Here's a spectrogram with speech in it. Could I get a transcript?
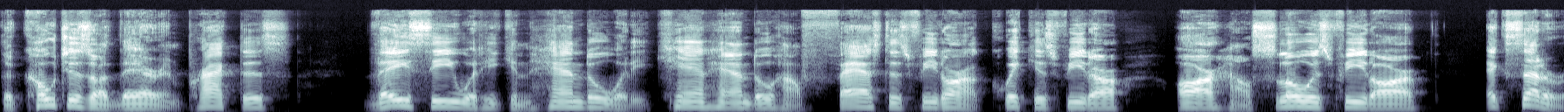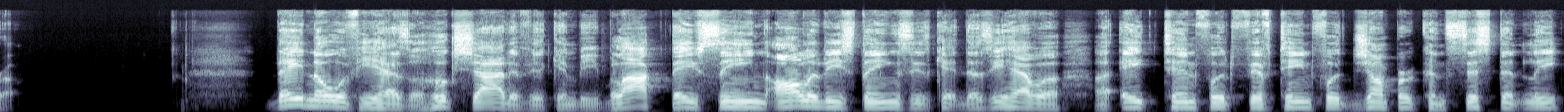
The coaches are there in practice. They see what he can handle, what he can't handle, how fast his feet are, how quick his feet are, are how slow his feet are, etc. They know if he has a hook shot, if it can be blocked. They've seen all of these things. Does he have a, a 8, 10 foot, 15 foot jumper consistently?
